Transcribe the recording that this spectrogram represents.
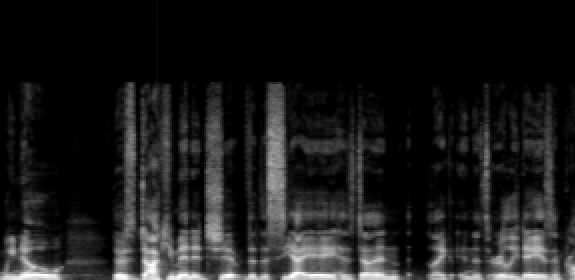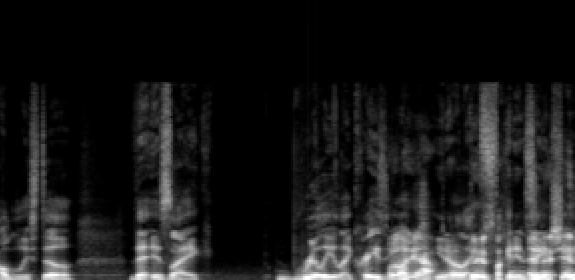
we know there's documented shit that the cia has done like in its early days and probably still that is like really like crazy. Oh yeah, you know, like There's- fucking insane there- shit.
